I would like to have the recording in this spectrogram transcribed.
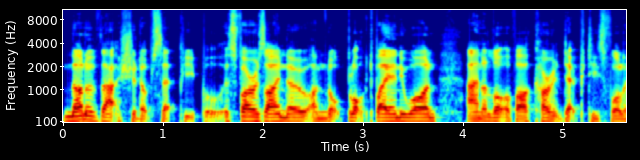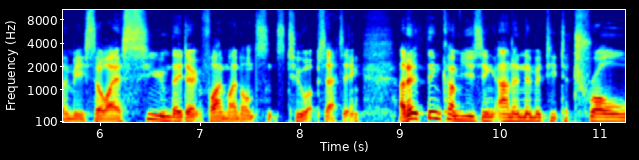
None of that should upset people. As far as I know, I'm not blocked by anyone, and a lot of our current deputies follow me, so I assume they don't find my nonsense too upsetting. I don't think I'm using anonymity to troll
